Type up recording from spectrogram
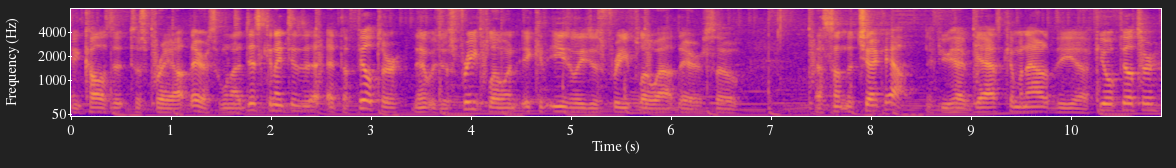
and caused it to spray out there. So when I disconnected it at the filter, then it was just free flowing. It could easily just free flow out there. So that's something to check out. If you have gas coming out of the uh, fuel filter,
